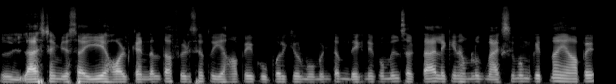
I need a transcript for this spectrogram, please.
लास्ट टाइम जैसा ये हॉल्ट कैंडल था फिर से तो यहाँ पे एक ऊपर की ओर मोमेंटम देखने को मिल सकता है, लेकिन हम लोग मैक्सिमम कितना यहाँ पे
